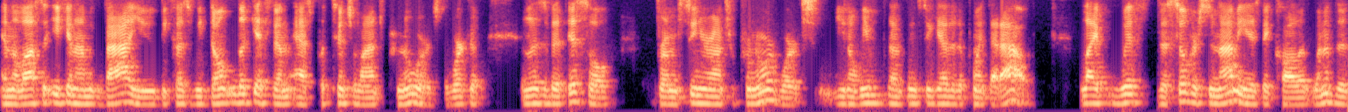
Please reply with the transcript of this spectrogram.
and the loss of economic value because we don't look at them as potential entrepreneurs. The work of Elizabeth Isele from Senior Entrepreneur Works, you know, we've done things together to point that out. Like with the silver tsunami, as they call it, one of the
